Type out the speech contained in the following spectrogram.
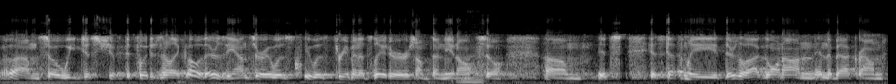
Um, so we just shipped the footage. And they're like, oh, there's the answer. It was it was three minutes later or something, you know. Right. So um, it's it's definitely there's a lot going on in the background,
